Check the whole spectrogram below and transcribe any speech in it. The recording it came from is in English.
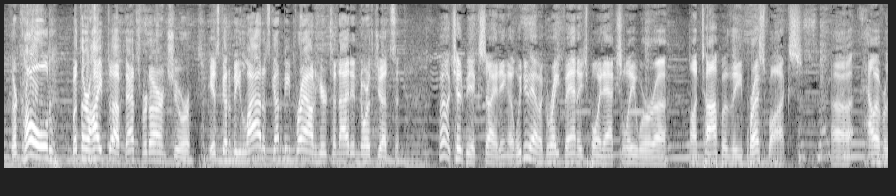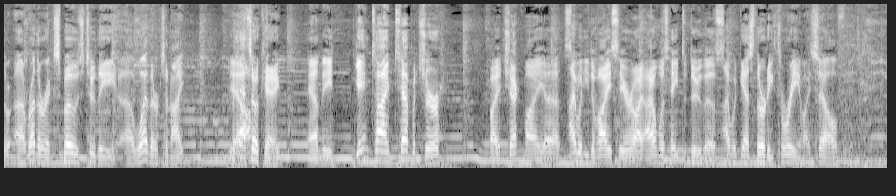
They're cold, but they're hyped up. That's for darn sure. It's going to be loud. It's going to be proud here tonight in North Judson. Well, it should be exciting. Uh, we do have a great vantage point, actually. We're uh, on top of the press box, uh, however, uh, rather exposed to the uh, weather tonight. But Yeah. that's okay. And the game time temperature, if I check my uh, I would- device here, I, I almost hate to do this. I would guess 33 myself.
